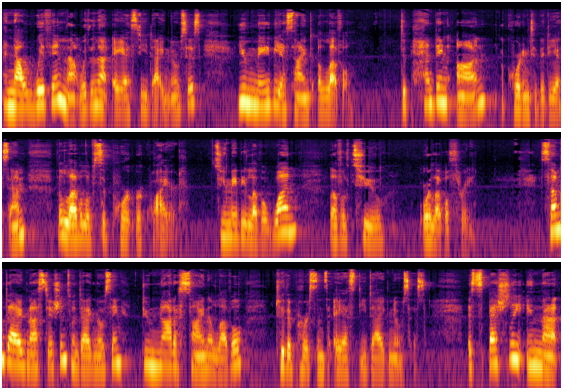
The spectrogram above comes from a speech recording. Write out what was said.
And now within that, within that ASD diagnosis, you may be assigned a level, depending on, according to the DSM, the level of support required. So you may be level one, level two, or level three. Some diagnosticians, when diagnosing, do not assign a level to the person's ASD diagnosis especially in that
